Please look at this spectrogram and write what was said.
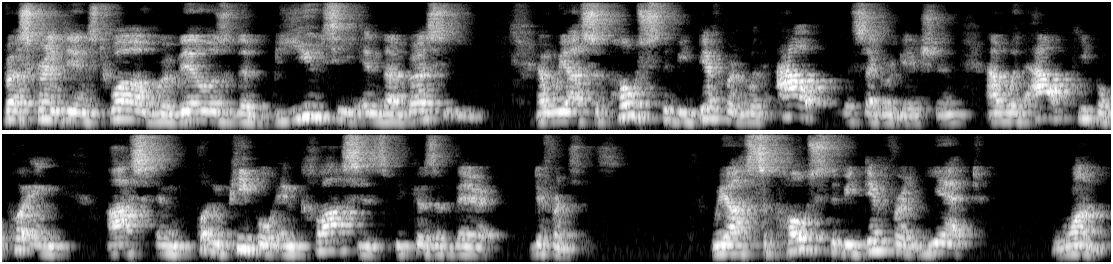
First Corinthians 12 reveals the beauty in diversity. And we are supposed to be different without the segregation and without people putting us and putting people in classes because of their differences. We are supposed to be different yet one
